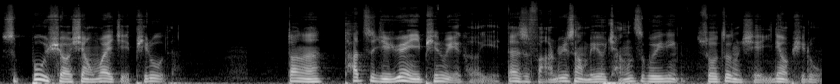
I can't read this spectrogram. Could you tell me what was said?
是不需要向外界披露的。当然，他自己愿意披露也可以，但是法律上没有强制规定说这种企业一定要披露。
